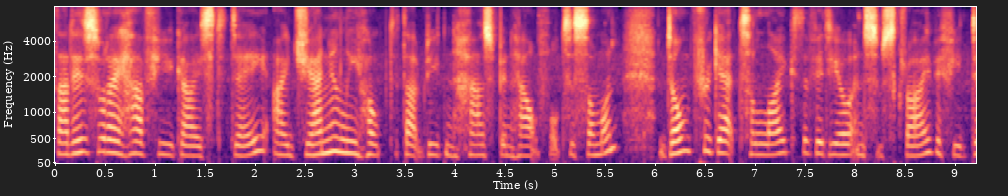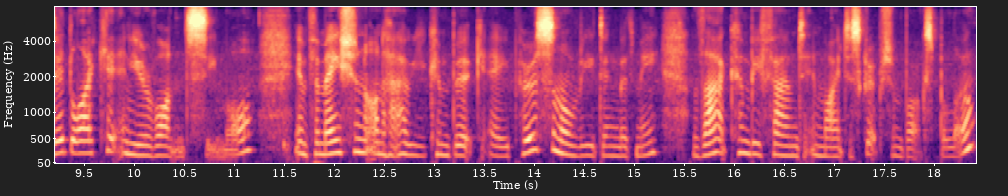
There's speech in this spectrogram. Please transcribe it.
that is what I have for you guys today. I genuinely hope that that reading has been helpful to someone. Don't forget to like the video and subscribe if you did like it and you're wanting to see more. Information on how you can book a personal reading with me, that can be found in my description box below.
